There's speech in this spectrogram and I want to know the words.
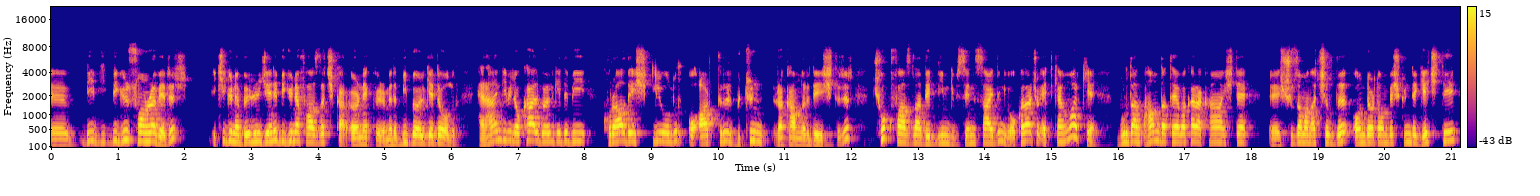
e, bir, bir gün sonra verir. iki güne bölüneceğini bir güne fazla çıkar. Örnek veriyorum ya da bir bölgede olur. Herhangi bir lokal bölgede bir kural değişikliği olur. O arttırır, bütün rakamları değiştirir. Çok fazla dediğim gibi senin saydığın gibi o kadar çok etken var ki buradan ham dataya bakarak ha işte e, şu zaman açıldı 14-15 günde geçti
